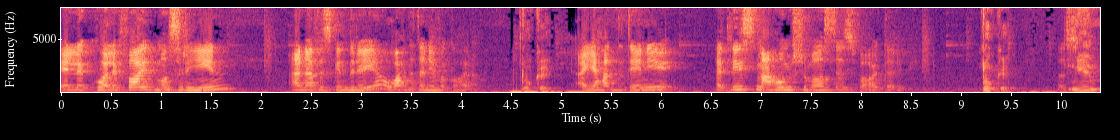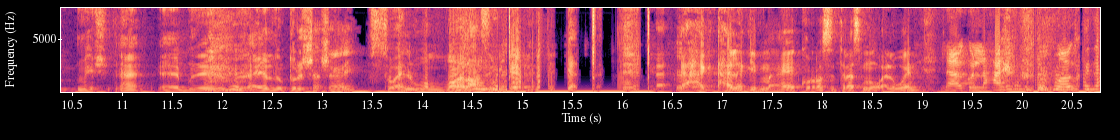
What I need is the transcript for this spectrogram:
اللي qualified مصريين أنا في اسكندرية وواحدة تانية في القاهرة. okay. أي حد تاني at least معهمش masters في ارت ثيرابي أوكي. يعني ماشي. ها آه، ب- عيادة الدكتور الشعشاعي. السؤال والله العظيم جاي هل هجيب معايا كراسة رسم وألوان؟ لا كل حاجة موجودة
